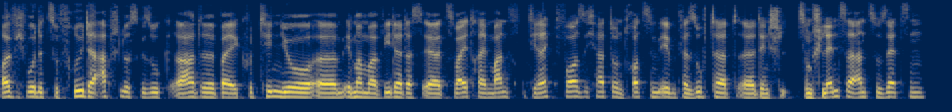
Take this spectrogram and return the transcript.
Häufig wurde zu früh der Abschluss gesucht, gerade bei Coutinho äh, immer mal wieder, dass er zwei, drei Mann direkt vor sich hatte und trotzdem eben versucht hat, äh, den Sch zum Schlenzer anzusetzen.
